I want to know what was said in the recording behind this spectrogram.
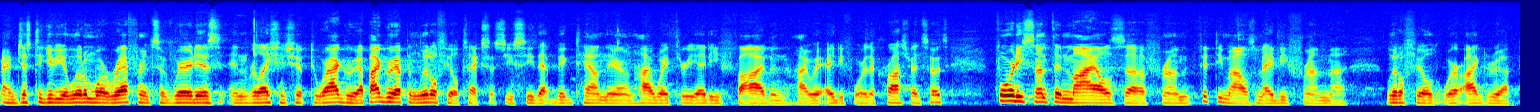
and just to give you a little more reference of where it is in relationship to where I grew up, I grew up in Littlefield, Texas. You see that big town there on Highway 385 and Highway 84, the crossroads. So it's 40 something miles uh, from, 50 miles maybe from uh, Littlefield, where I grew up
